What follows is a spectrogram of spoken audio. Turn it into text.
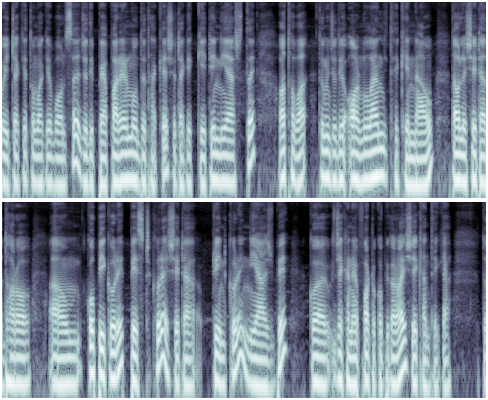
ওইটাকে তোমাকে বলছে যদি পেপারের মধ্যে থাকে সেটাকে কেটে নিয়ে আসতে, অথবা তুমি যদি অনলাইন থেকে নাও, তাহলে সেটা ধরো কপি করে পেস্ট করে সেটা প্রিন্ট করে নিয়ে আসবে যেখানে ফটোকপি করা হয় সেখান থেকে। তো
